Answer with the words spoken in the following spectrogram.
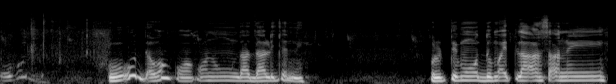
Uhod. Uod, awan ko ako anong dadali dyan eh. Ultimo dumaitlaan sa ano eh.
